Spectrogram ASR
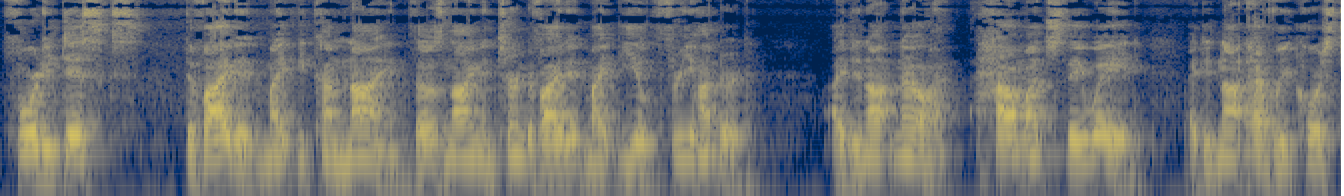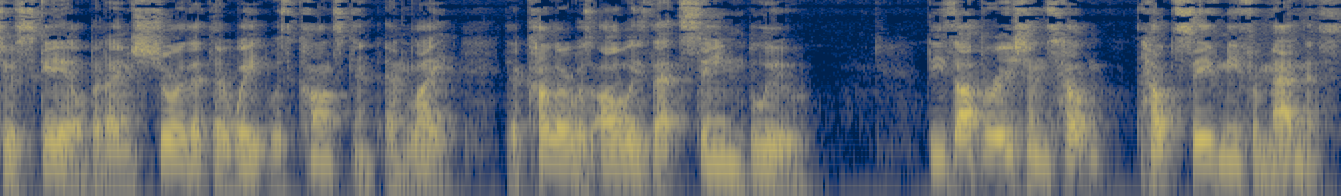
40 disks divided might become 9. Those 9 in turn divided might yield 300. I do not know how much they weighed. I did not have recourse to a scale, but I am sure that their weight was constant and light. Their color was always that same blue. These operations helped, helped save me from madness.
